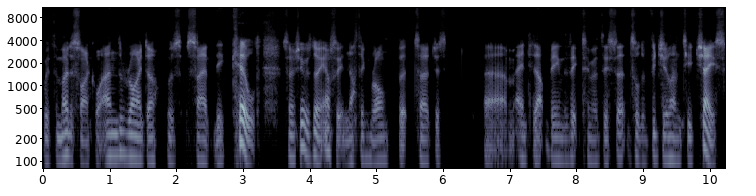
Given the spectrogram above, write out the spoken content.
with the motorcycle, and the rider was sadly killed. So she was doing absolutely nothing wrong, but uh, just um, ended up being the victim of this uh, sort of vigilante chase.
